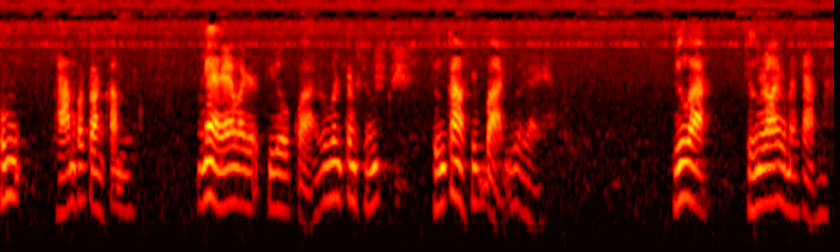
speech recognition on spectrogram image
ผมถามเขาตอนค่ำแน่แล้วว่ากิโลกว่ารู้มันต้องถึง ถึงเก้าสิบบาทหรืออะไรหรือว่าถึงร้อยก็ม่ทราบนะ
